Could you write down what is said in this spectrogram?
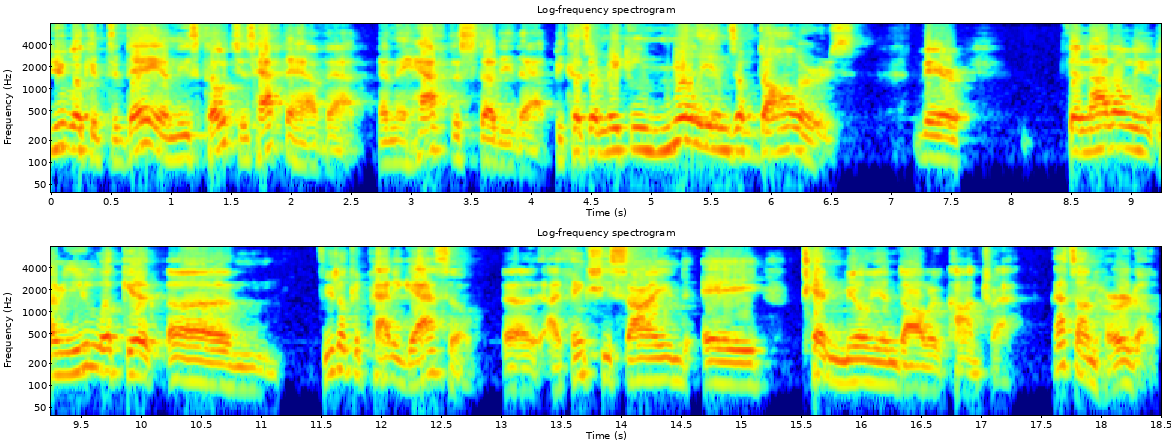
you look at today, and these coaches have to have that, and they have to study that because they're making millions of dollars. They're they're not only. I mean, you look at um, you look at Patty Gasso. Uh, I think she signed a $10 million contract. That's unheard of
